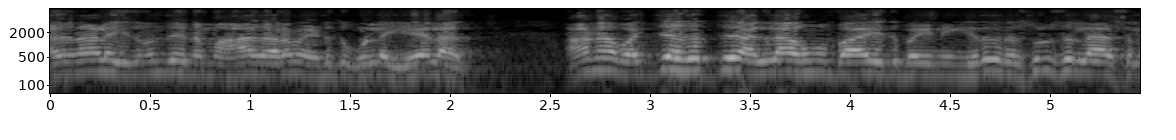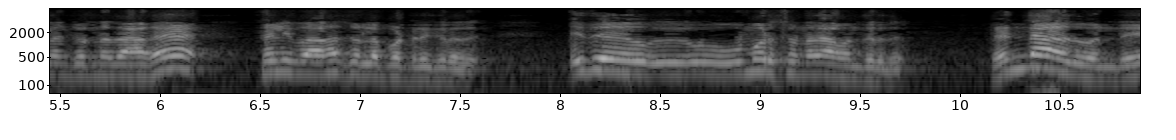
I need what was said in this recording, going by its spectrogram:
அதனால இது வந்து நம்ம ஆதாரமா எடுத்துக்கொள்ள இயலாது. ஆனா வஜ்ஜகத்து அல்லாஹும் பாயிது பைனிங்கிறது ரசூல் சல்லாஹலம் சொன்னதாக தெளிவாக சொல்லப்பட்டிருக்கிறது. இது உமர் சொன்னதா வந்துருது. ரெண்டாவது வந்து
